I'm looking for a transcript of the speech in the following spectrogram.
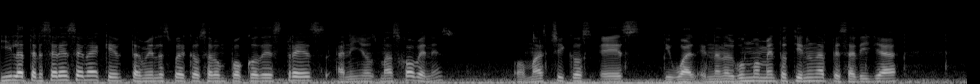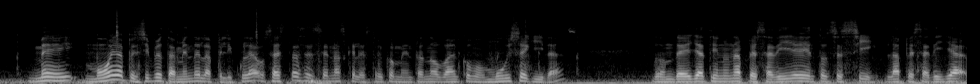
Y la tercera escena que también les puede causar un poco de estrés a niños más jóvenes o más chicos es igual, en algún momento tiene una pesadilla May, muy al principio también de la película, o sea, estas escenas que le estoy comentando van como muy seguidas donde ella tiene una pesadilla y entonces sí, la pesadilla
